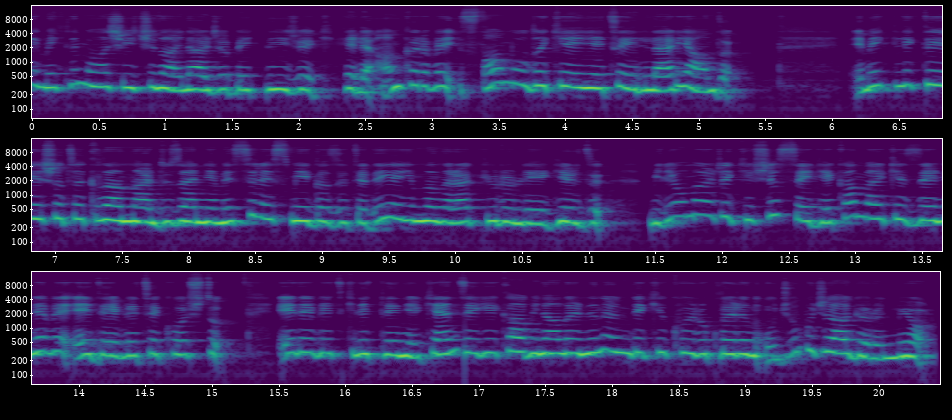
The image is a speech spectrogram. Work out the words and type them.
emekli maaşı için aylarca bekleyecek. Hele Ankara ve İstanbul'daki EYT'liler yandı. Emeklilikte yaşa takılanlar düzenlemesi resmi gazetede yayımlanarak yürürlüğe girdi. Milyonlarca kişi SGK merkezlerine ve E-Devlet'e koştu. E-Devlet kilitlenirken SGK binalarının önündeki kuyrukların ucu bucağı görünmüyor.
